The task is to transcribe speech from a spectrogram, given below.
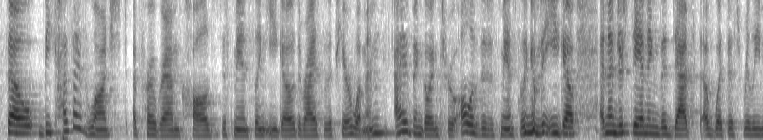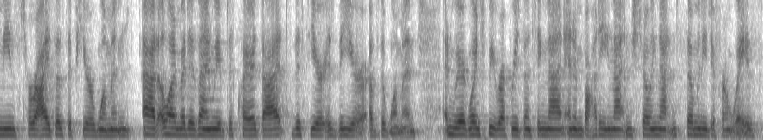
So, because I've launched a program called Dismantling Ego, the Rise of the Pure Woman, I have been going through all of the dismantling of the ego and understanding the depth of what this really means to rise as the pure woman. At Align by Design, we have declared that this year is the year of the woman, and we are going to be representing that and embodying that and showing that in so many different ways.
